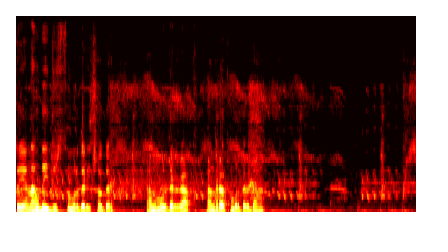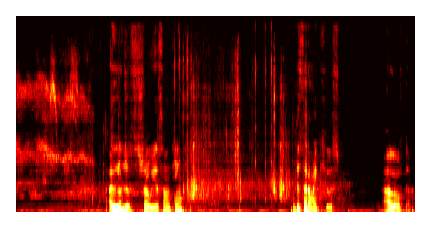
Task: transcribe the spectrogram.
So yeah, now they just murder each other. And murder rat. And rat murder them. I will just show you something. These are my kills. All of them.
